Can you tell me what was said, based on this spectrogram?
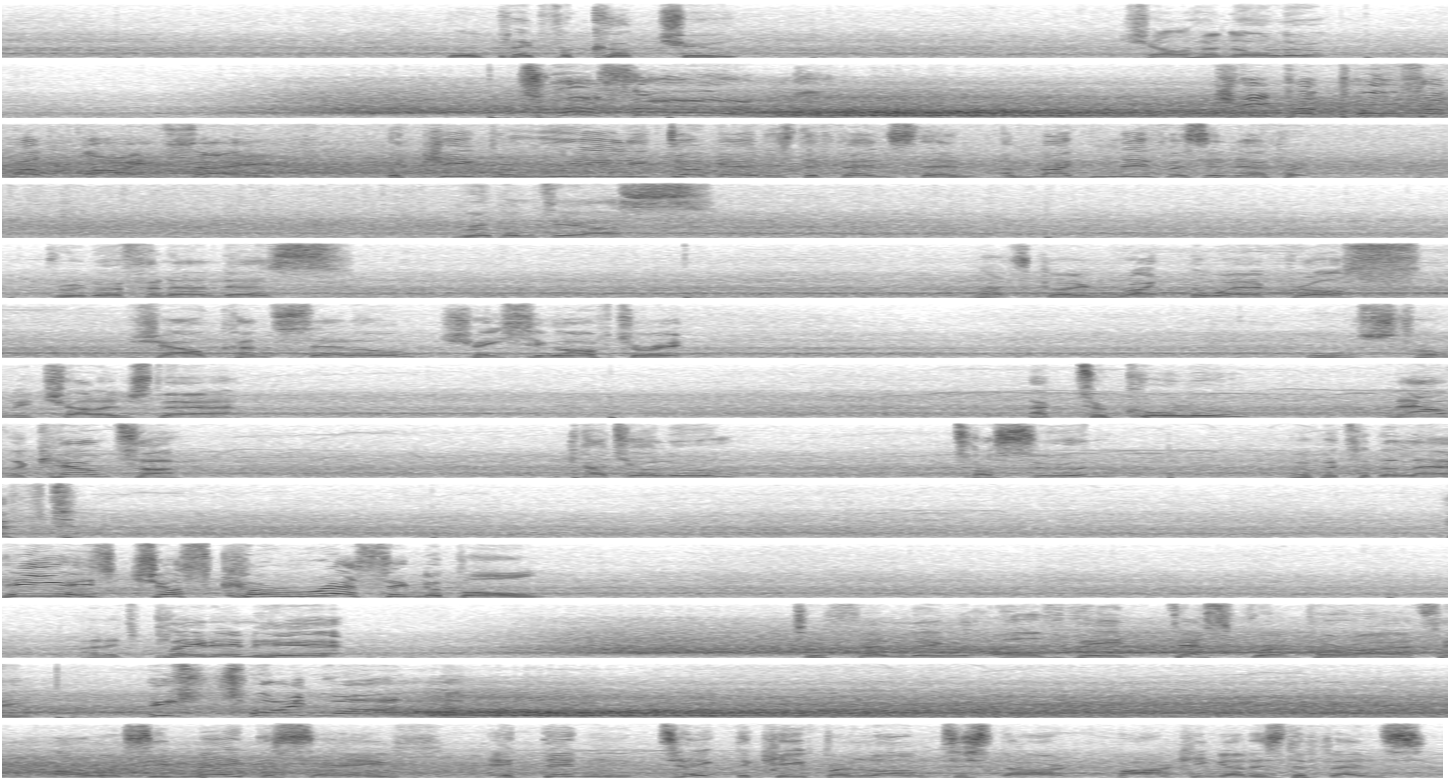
Ball played for Kökçü. Çalhanoğlu. Tosun! Keeper pulls up a fine save. The keeper really dug out his defence then, a magnificent effort. Rúben Dias. Bruno Fernandes. That's going right the way across. João Cancelo chasing after it. Oh, strongly challenged there. Aktürkoğlu. Now the counter. Kadıoğlu. Tosun. Over to the left. He is just caressing the ball. And it's played in here. Defending of the desperate variety. He's tried one! Oh, once he made the save, it didn't take the keeper long to start barking at his defence.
